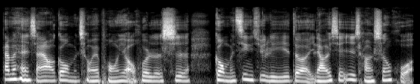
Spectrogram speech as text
他们很想要跟我们成为朋友，或者是跟我们近距离的聊一些日常生活。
